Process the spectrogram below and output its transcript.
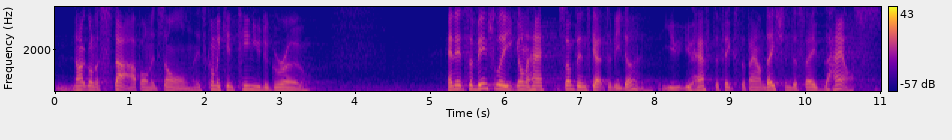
not going to stop on its own, it's going to continue to grow. And it's eventually going to have, something's got to be done. You, you have to fix the foundation to save the house.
